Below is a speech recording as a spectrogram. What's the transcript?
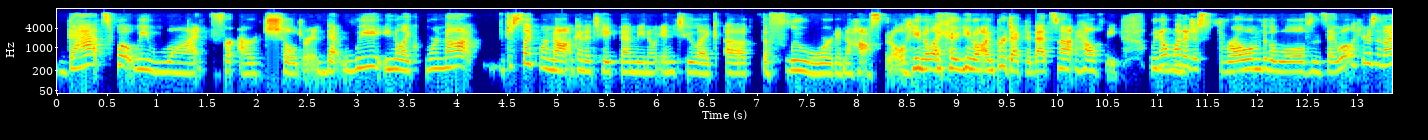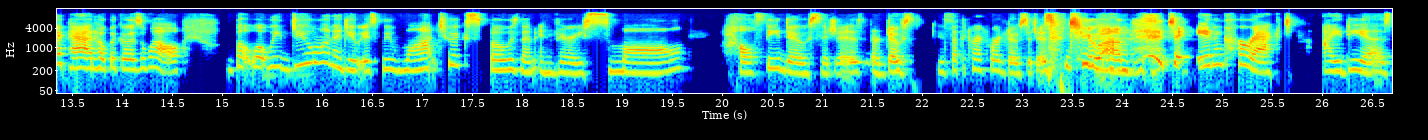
that's what we want for our children that we, you know, like we're not just like we're not going to take them, you know, into like uh, the flu ward in a hospital, you know, like, you know, unprotected. That's not healthy. We don't mm-hmm. want to just throw them to the wolves and say, well, here's an iPad, hope it goes well. But what we do want to do is we want to expose them in very small, healthy dosages or dose. Is that the correct word? Dosages to um, to incorrect ideas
